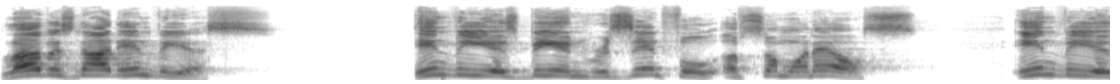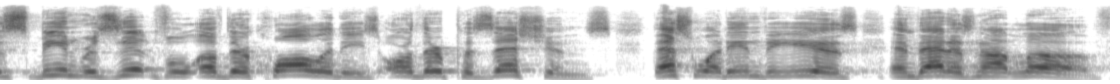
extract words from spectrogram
Love is not envious. Envy is being resentful of someone else. Envy is being resentful of their qualities or their possessions. That's what envy is, and that is not love.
